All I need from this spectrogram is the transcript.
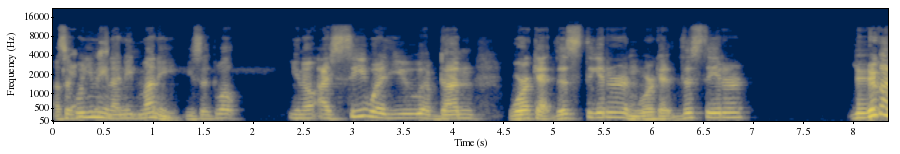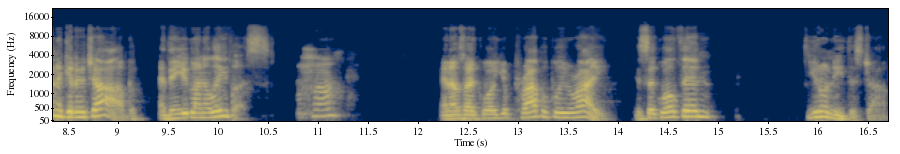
i was like what do you mean? I need money. He said well you know i see where you have done work at this theater and work at this theater you're going to get a job and then you're going to leave us uh-huh and i was like well you're probably right he said well then you don't need this job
